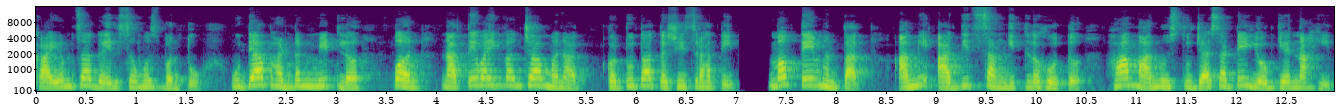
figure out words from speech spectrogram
कायमचा गैरसमज बनतो. उद्या भांडण मिटलं पण नातेवाईकांच्या मनात कटुता तशीच राहते. मग ते म्हणतात आम्ही आधीच सांगितलं होतं हा माणूस तुझ्यासाठी योग्य नाही.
